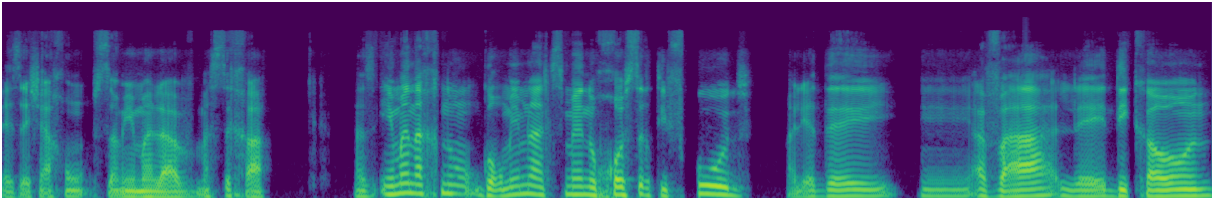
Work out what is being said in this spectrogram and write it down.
לזה שאנחנו שמים עליו מסכה. אז אם אנחנו גורמים לעצמנו חוסר תפקוד על ידי אה, הבאה לדיכאון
